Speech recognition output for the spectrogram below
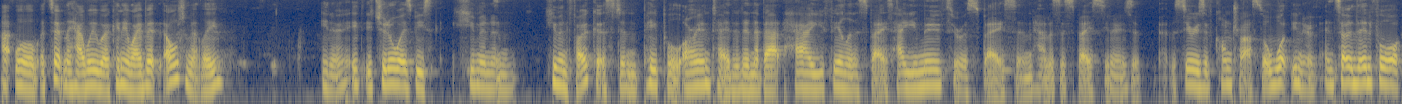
uh, well it's certainly how we work anyway but ultimately you know it, it should always be human and human focused and people orientated and about how you feel in a space, how you move through a space, and how does a space, you know, is it a series of contrasts or what, you know, and so therefore,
